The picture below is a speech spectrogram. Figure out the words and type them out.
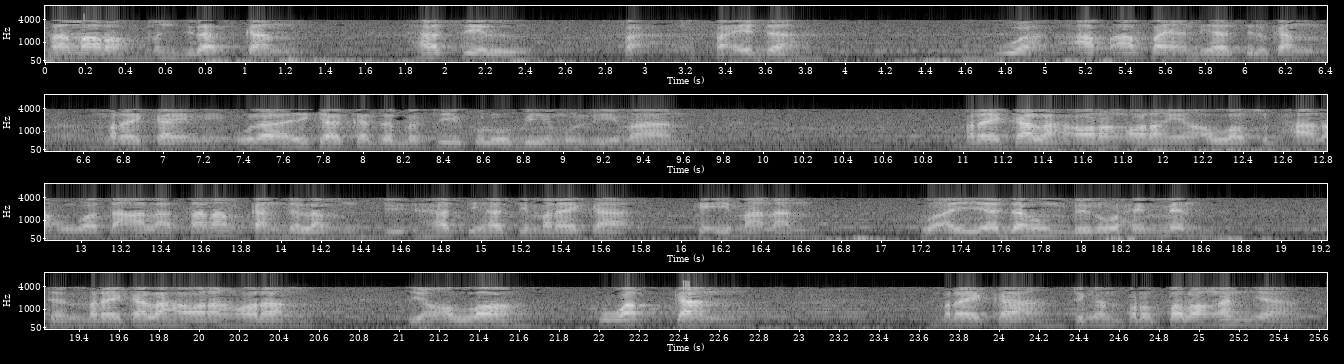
samarah menjelaskan hasil faedah buah apa-apa yang dihasilkan mereka ini. Ulaika kataba fi qulubihimul iman. Mereka lah orang-orang yang Allah Subhanahu wa taala tanamkan dalam hati-hati mereka keimanan. Wa ayyadahum biruhim min. Dan mereka lah orang-orang yang Allah kuatkan mereka dengan pertolongannya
